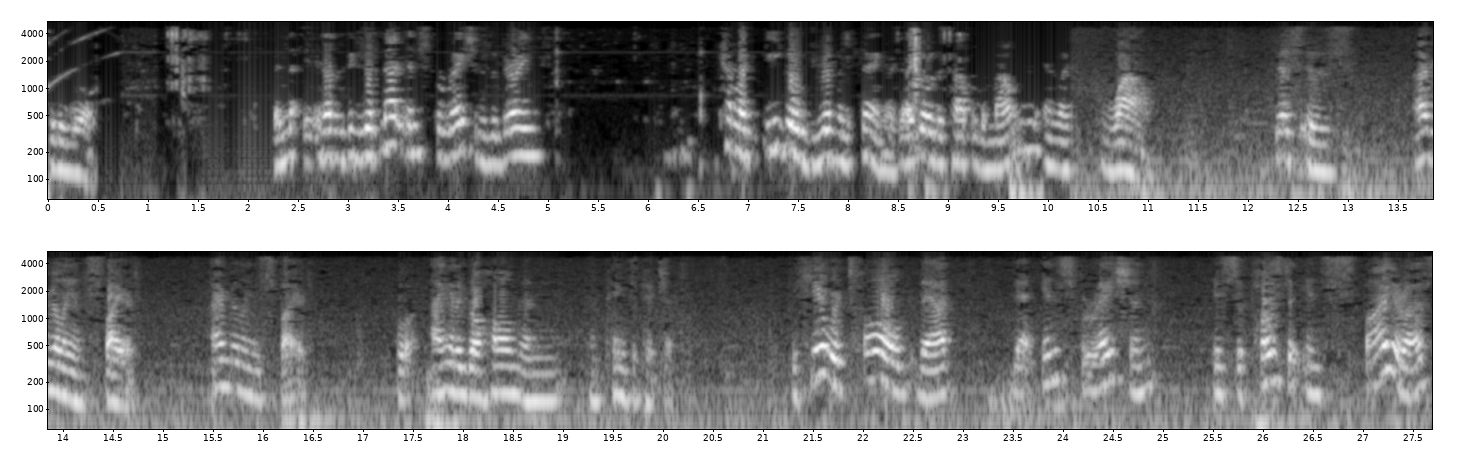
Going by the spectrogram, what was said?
for the world. And in other because if not, inspiration is a very kind of like ego-driven thing. Like I go to the top of the mountain and like, wow, this is, I'm really inspired. I'm really inspired. Well, I'm going to go home and and paint a picture. But here we're told that that inspiration is supposed to inspire us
